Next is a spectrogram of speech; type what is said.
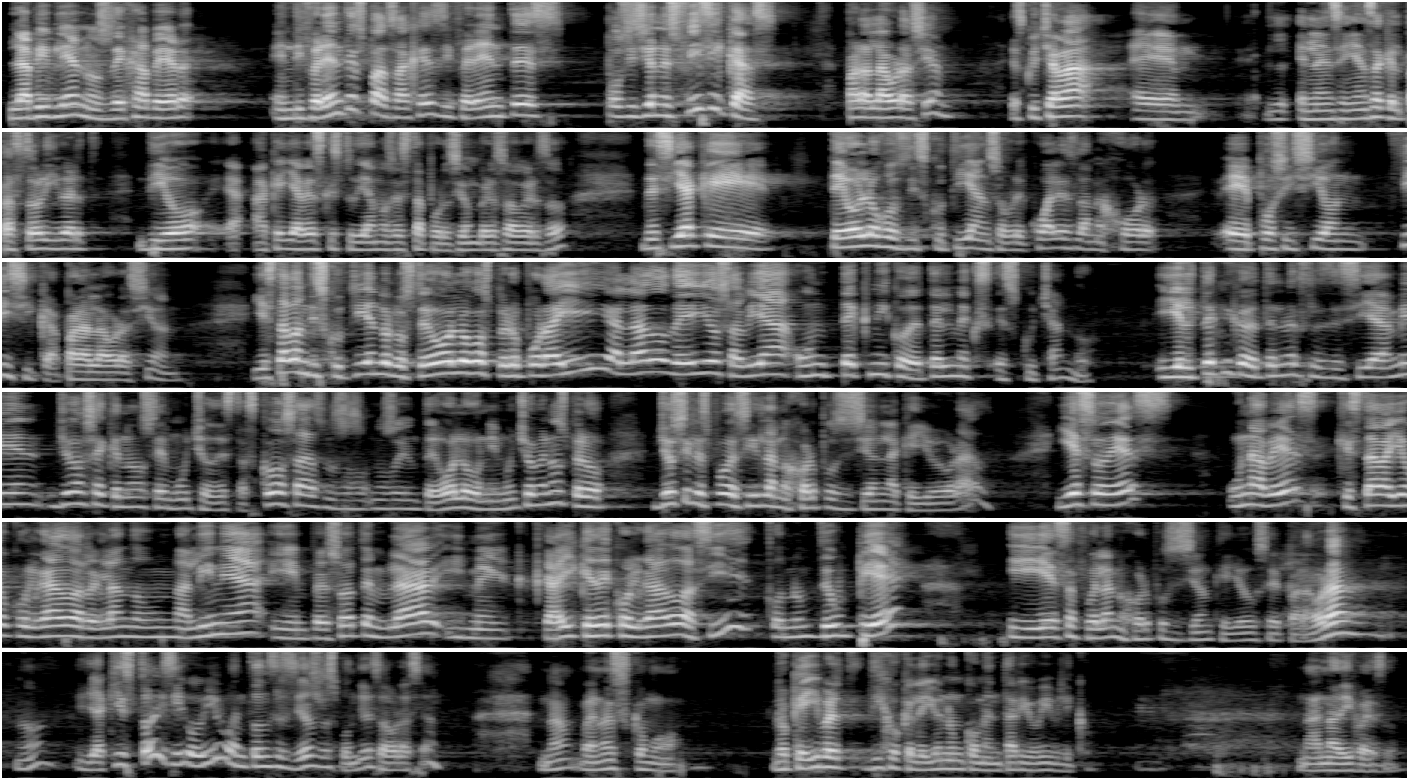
la Biblia nos deja ver en diferentes pasajes diferentes posiciones físicas para la oración. Escuchaba eh, en la enseñanza que el pastor Ibert dio aquella vez que estudiamos esta porción verso a verso, decía que teólogos discutían sobre cuál es la mejor eh, posición física para la oración. Y estaban discutiendo los teólogos, pero por ahí al lado de ellos había un técnico de Telmex escuchando. Y el técnico de Telmex les decía, miren, yo sé que no sé mucho de estas cosas, no, soy un teólogo ni mucho menos, pero yo sí les puedo decir la mejor posición en la que yo he orado. Y eso es una vez que estaba yo colgado arreglando una línea y empezó a temblar y me caí, quedé colgado así, con de un pie, y esa fue la mejor posición que yo usé para orar. ¿no? Y aquí estoy, sigo vivo, entonces Dios respondió a esa oración. ¿no? Bueno, es como lo que Ibert dijo que leyó en un comentario bíblico. Nada, dijo eso.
